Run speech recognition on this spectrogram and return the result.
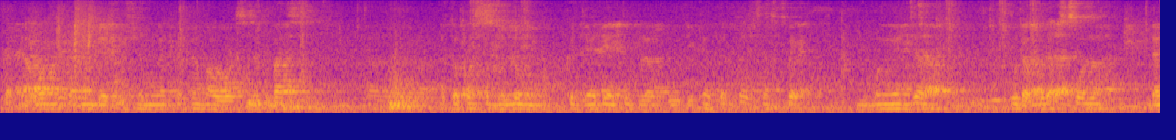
kat dakwah kat media sosial mengatakan bahawa selepas uh, ataupun sebelum kejadian itu berlaku dikatakan suspek mengejar budak-budak sekolah dan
